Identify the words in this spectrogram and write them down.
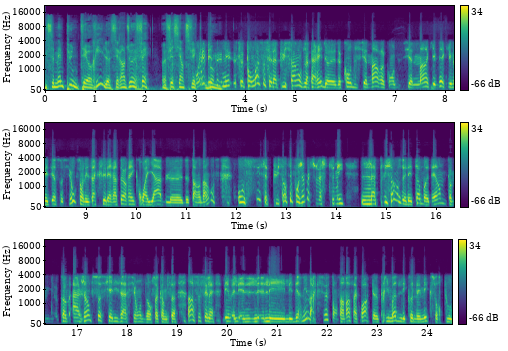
c'est même plus une théorie, là, c'est rendu un fait un fait scientifique. Oui, mais, pour moi, ça, c'est la puissance de l'appareil de, de, conditionnement, reconditionnement qui est venu avec les médias sociaux, qui sont des accélérateurs incroyables euh, de tendance. Aussi, cette puissance, il faut jamais sous-estimer la puissance de l'État moderne comme, comme agent de socialisation, disons ça comme ça. Ah, ça, c'est les, les, les, derniers marxistes ont tendance à croire qu'il y a un primat de l'économique surtout.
